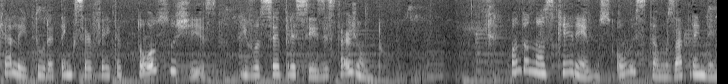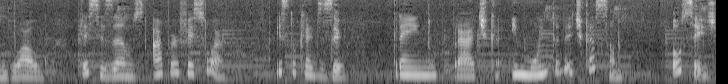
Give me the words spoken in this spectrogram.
que a leitura tem que ser feita todos os dias e você precisa estar junto. Quando nós queremos ou estamos aprendendo algo, precisamos aperfeiçoar. Isto quer dizer treino, prática e muita dedicação. Ou seja,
